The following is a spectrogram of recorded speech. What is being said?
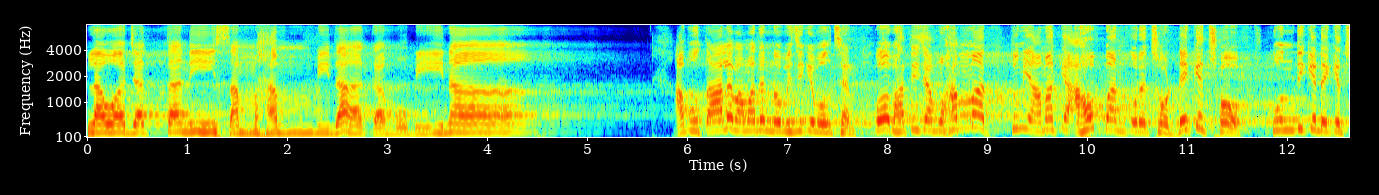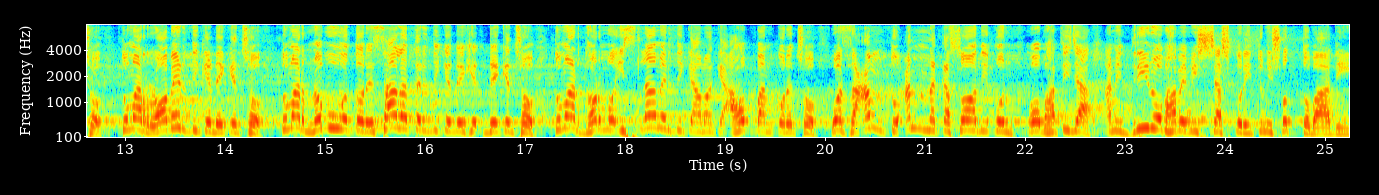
لوجدتني سمحا بذاك مبينا. আবু তালেব আমাদের নবীজিকে বলছেন, ও ভাতিজা মুহাম্মদ, তুমি আমাকে আহ্বান করেছ, ডেকেছো। কোন দিকে ডেকেছো? তোমার রবের দিকে ডেকেছো, তোমার নবুয়ত রেসালাতের দিকে ডেকেছো, তোমার ধর্ম ইসলামের দিকে আমাকে আহ্বান করেছ। ও জামতু আন্নাকা সাদিকুন। ও ভাতিজা, আমি দৃঢ়ভাবে বিশ্বাস করি, তুমি সত্যবাদী।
